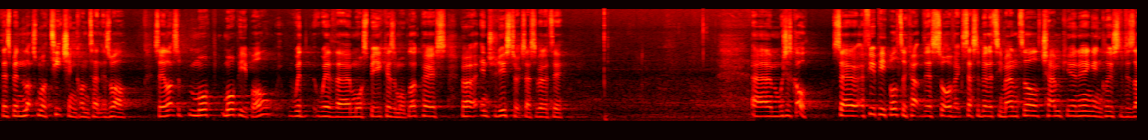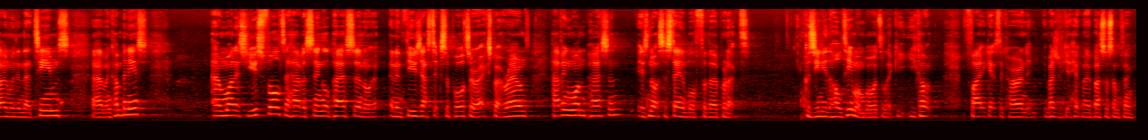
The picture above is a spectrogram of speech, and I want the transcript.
there's been lots more teaching content as well. So lots of more, more people with, with uh, more speakers and more blog posts who are introduced to accessibility, um, which is cool. So a few people took up this sort of accessibility mantle, championing inclusive design within their teams um, and companies. And while it's useful to have a single person or an enthusiastic supporter or expert around, having one person is not sustainable for the product because you need the whole team on board. Like you, you can't fight against the current. Imagine if you get hit by a bus or something.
